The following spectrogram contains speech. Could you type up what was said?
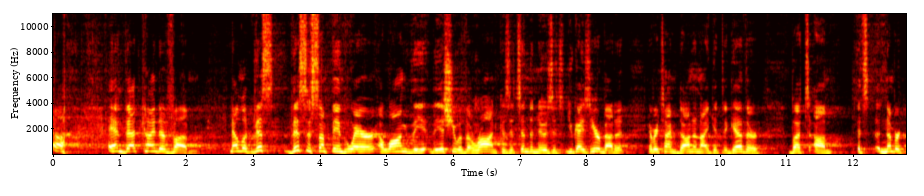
uh, and that kind of. Um, now, look, this, this is something where, along the, the issue with Iran, because it's in the news, it's, you guys hear about it every time Don and I get together. But um, it's number,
